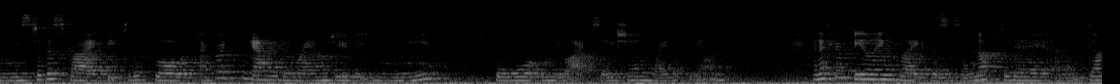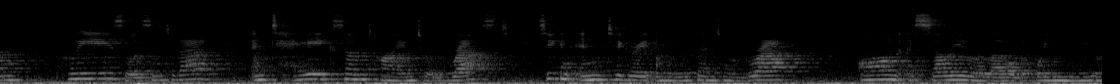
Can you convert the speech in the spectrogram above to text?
knees to the sky, feet to the floor, with everything gathered around you that you need for relaxation right at the end. And if you're feeling like this is enough today and I'm done, please listen to that and take some time to rest so you can integrate the movement and breath on a cellular level before you move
